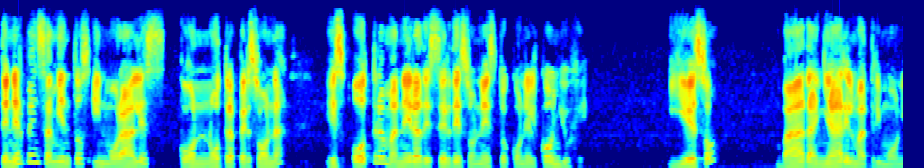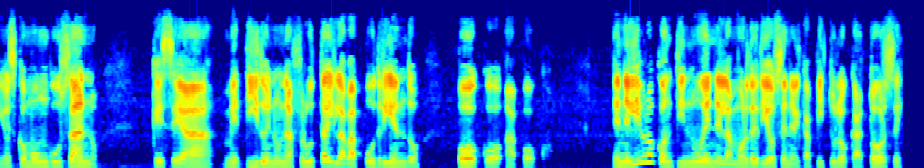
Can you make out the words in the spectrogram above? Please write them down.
Tener pensamientos inmorales con otra persona es otra manera de ser deshonesto con el cónyuge. Y eso va a dañar el matrimonio. Es como un gusano que se ha metido en una fruta y la va pudriendo poco a poco. En el libro Continúe en el amor de Dios en el capítulo 14,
